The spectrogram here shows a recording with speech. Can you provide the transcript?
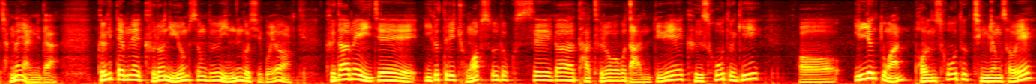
장난이 아닙니다. 그렇기 때문에 그런 위험성도 있는 것이고요. 그 다음에 이제 이것들이 종합소득세가 다 들어가고 난 뒤에 그 소득이 어 1년 동안 번 소득 증명서에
